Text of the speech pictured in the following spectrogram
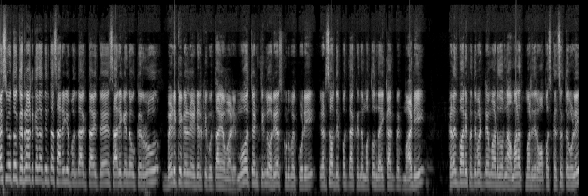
ಎಸ್, ಇವತ್ತು ಕರ್ನಾಟಕದಾದ್ಯಂತ ಸಾರಿಗೆ ಬಂದಾಗ್ತಾ ಇದೆ ಸಾರಿಗೆ ನೌಕರರು ಬೇಡಿಕೆಗಳನ್ನ ಈಡೇರಿಕೆ ಒತ್ತಾಯ ಮಾಡಿ. ಮೂವತ್ತೆಂಟು ತಿಂಗಳು ಅರಿಯರ್ಸ್ ಕೊಡ್ಬೇಕು ಕೊಡಿ. ಎರಡ್ ಸಾವಿರದ ಇಪ್ಪತ್ನಾಲ್ಕರಿಂದ ಮತ್ತೊಂದು ಐಕ್ ಆಗ್ಬೇಕು ಮಾಡಿ. ಕಳೆದ ಬಾರಿ ಪ್ರತಿಭಟನೆ ಮಾಡಿದವ್ರನ್ನ ಅಮಾನತ್ ಮಾಡಿದ್ರೆ ವಾಪಸ್ ಕೆಲಸಕ್ಕೆ ತಗೊಳ್ಳಿ.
